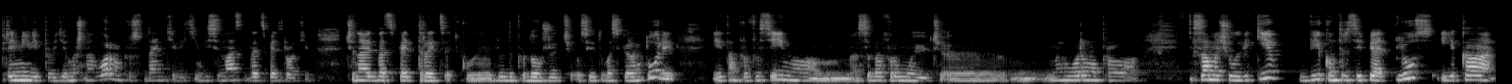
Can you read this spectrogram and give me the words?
прямі відповіді. Ми ж не говоримо про студентів, яким 18-25 років, чи навіть 25-30, коли люди продовжують освіту в аспірантурі і там професійно себе формують. Ми говоримо про саме чоловіків віком 35 і яка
